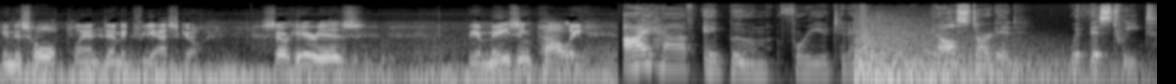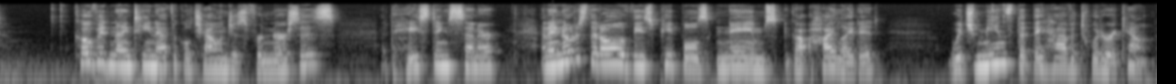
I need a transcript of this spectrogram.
in this whole pandemic fiasco. So here is the amazing Polly. I have a boom for you today. It all started with this tweet COVID 19 ethical challenges for nurses at the Hastings Center. And I noticed that all of these people's names got highlighted, which means that they have a Twitter account,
